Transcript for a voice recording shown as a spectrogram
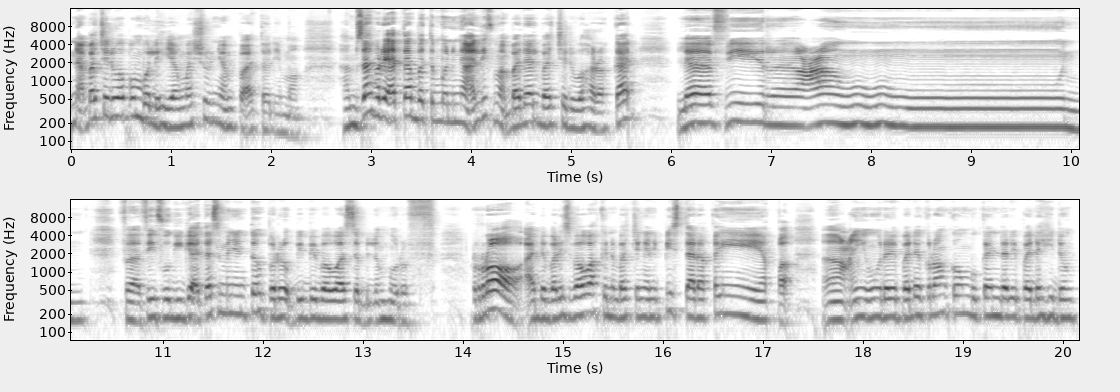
Nak baca dua pun boleh. Yang masyurnya empat atau lima. Hamzah beri atas bertemu dengan alif. Mat badal baca dua harakat. La fir'aun. Fa fifu gigi atas menyentuh perut bibir bawah sebelum huruf. Ra ada baris bawah kena baca dengan nipis taraqiq. Ai'u daripada kerongkong bukan daripada hidung.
